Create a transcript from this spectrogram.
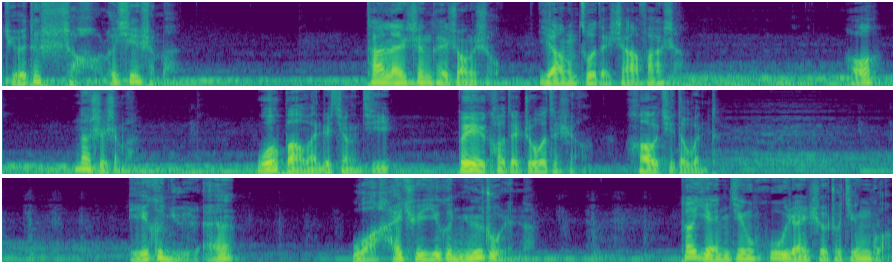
觉得少了些什么。谭兰伸开双手，仰坐在沙发上。哦，那是什么？我把玩着相机，背靠在桌子上，好奇的问他：“一个女人，我还缺一个女主人呢。”他眼睛忽然射出金光，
